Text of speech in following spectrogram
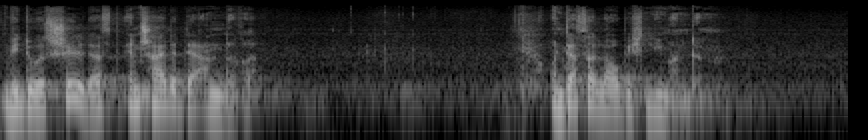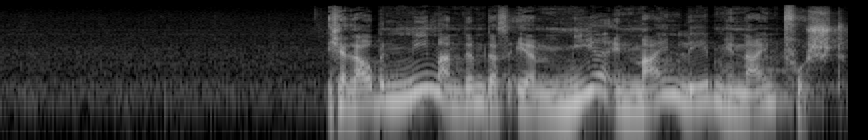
wie du es schilderst, entscheidet der andere. Und das erlaube ich niemandem. Ich erlaube niemandem, dass er mir in mein Leben hineinpfuscht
